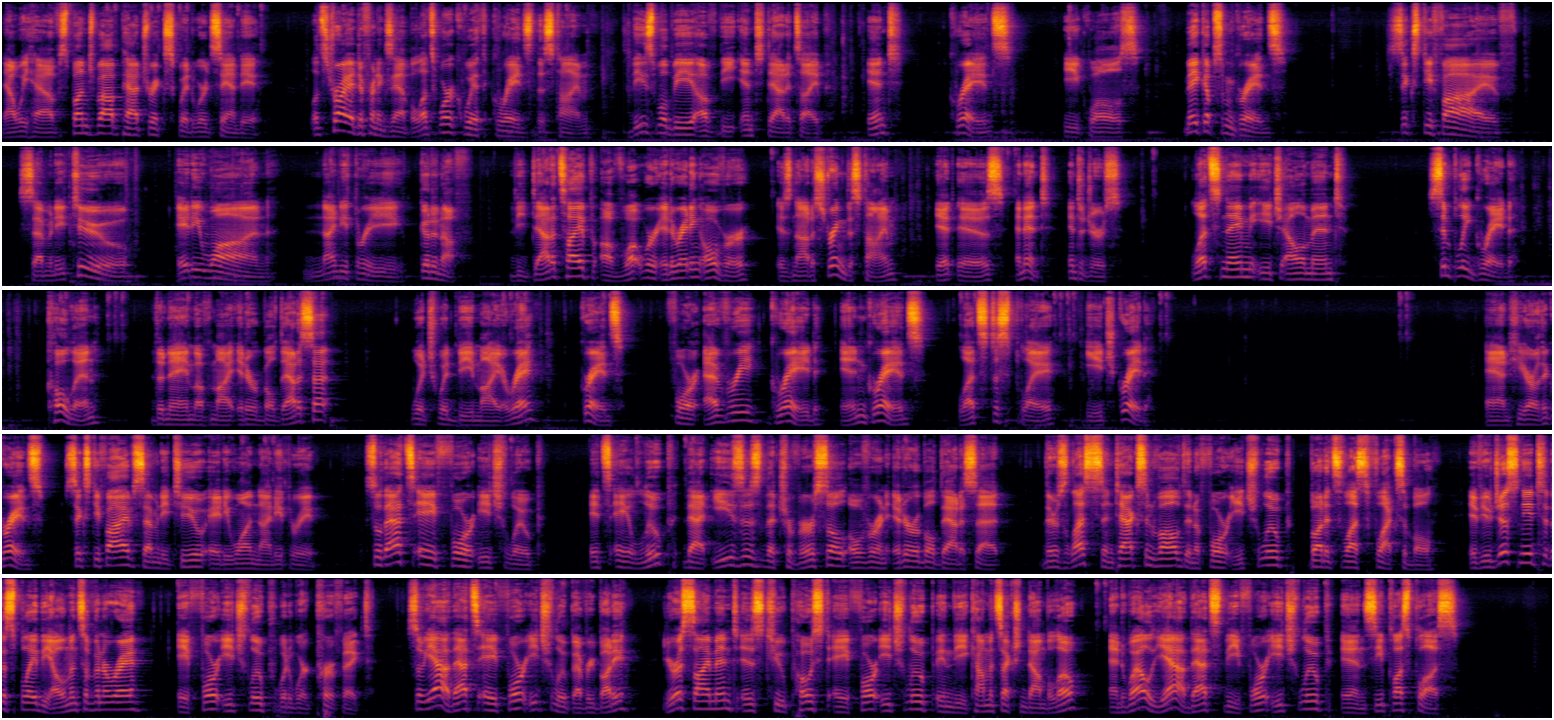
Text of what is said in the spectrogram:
Now we have SpongeBob, Patrick, Squidward, Sandy. Let's try a different example. Let's work with grades this time. These will be of the int data type. int grades equals, make up some grades. 65, 72, 81, 93, good enough. The data type of what we're iterating over is not a string this time, it is an int, integers. Let's name each element simply grade, colon, the name of my iterable dataset, which would be my array, grades. For every grade in grades, let's display each grade. And here are the grades 65, 72, 81, 93. So that's a for each loop. It's a loop that eases the traversal over an iterable dataset. There's less syntax involved in a for each loop, but it's less flexible. If you just need to display the elements of an array, a for each loop would work perfect. So yeah, that's a for each loop, everybody. Your assignment is to post a for each loop in the comment section down below. And well, yeah, that's the for each loop in C++.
